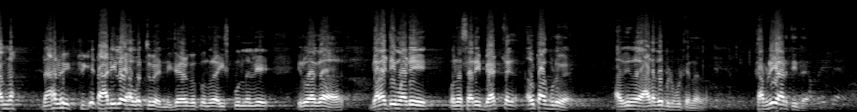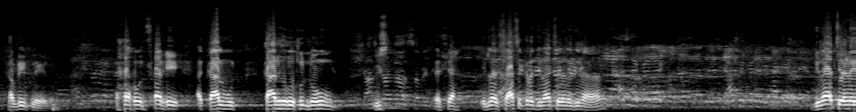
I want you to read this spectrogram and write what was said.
ಆಮ್ ನಾನು ಕ್ರಿಕೆಟ್ ಆಡಿಲ್ಲ ಯಾವತ್ತೂ. ನಿಜ ಹೇಳಬೇಕು ಅಂದ್ರೆ ಹೈಸ್ಕೂಲ್ನಲ್ಲಿ ಇರುವಾಗ ಗಲಾಟೆ ಮಾಡಿ ಒಂದೊಂದ್ಸಾರಿ ಬ್ಯಾಟ್ ಔಟ್ ಆಗ್ಬಿಡುವೆ. ಅದರಿಂದ ಆಡೋದೇ ಬಿಟ್ಬಿಟ್ಟೆ ನಾನು. ಕಬಡ್ಡಿ ಆಡ್ತಿದ್ದೆ. ಕಬಡ್ಡಿ ಪ್ಲೇಯರ್ ಒಂದ್ಸಾರಿ ಆ ಕಾಲು ಮು, ಕಾಲು ನೋವು ಇಲ್ಲ, ಶಾಸಕರ ದಿನಾಚರಣೆ ದಿನ. ದಿನಾಚರಣೆ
